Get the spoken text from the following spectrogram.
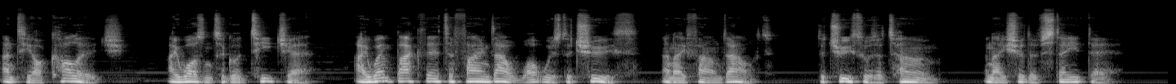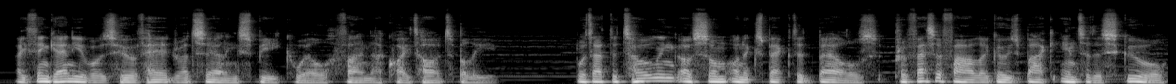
Antioch College. I wasn't a good teacher. I went back there to find out what was the truth, and I found out. The truth was at home, and I should have stayed there. I think any of us who have heard Rod Serling speak will find that quite hard to believe. But at the tolling of some unexpected bells, Professor Fowler goes back into the school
